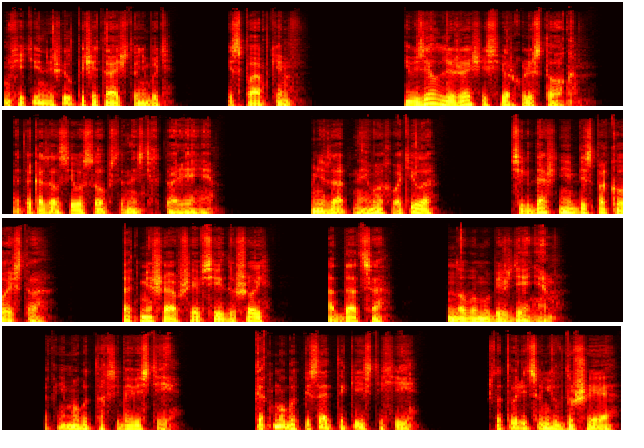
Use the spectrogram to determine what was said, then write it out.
Мухитин решил почитать что-нибудь из папки и взял лежащий сверху листок. Это оказалось его собственное стихотворение. Внезапно его охватило всегдашнее беспокойство, так мешавшее всей душой отдаться новым убеждениям. Как они могут так себя вести? Как могут писать такие стихи? Что творится у них в душе?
